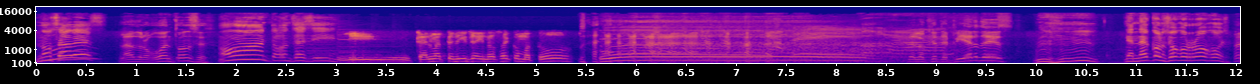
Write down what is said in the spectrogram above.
¿No sabes? La drogó entonces. Oh, entonces sí. y cálmate DJ, no soy como tú. De lo que te pierdes. De andar con los ojos rojos.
